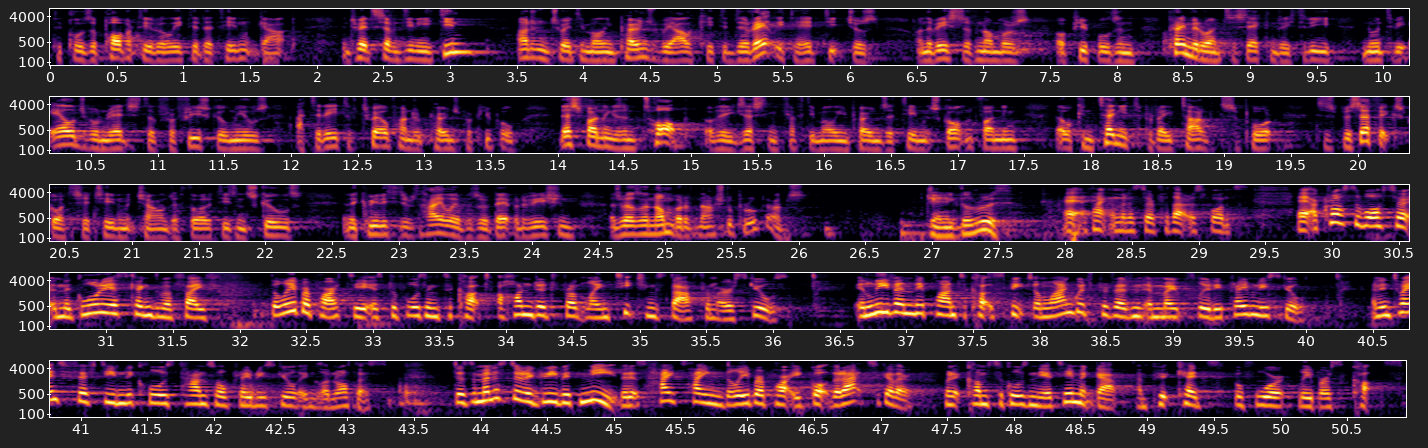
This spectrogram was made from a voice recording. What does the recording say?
to close the poverty-related attainment gap. In 2017-18, £120 million will be allocated directly to head teachers on the basis of numbers of pupils in primary one to secondary three known to be eligible and registered for free school meals at a rate of £1,200 per pupil. This funding is on top of the existing £50 million Attainment Scotland funding that will continue to provide targeted support to specific Scottish Attainment Challenge authorities and schools in the communities with high levels of deprivation, as well as a number of national programmes. Jenny Gilruth. Uh, I thank the Minister for that response. Uh, across the water in the glorious Kingdom of Fife, the Labour Party is proposing to cut 100 frontline teaching staff from our schools. In Leave-In, they plan to cut speech and language provision in Mount Fleury Primary School. And in 2015, they closed Tansall Primary School in Glenrothes. Does the Minister agree with me that it's high time the Labour Party got their act together when it comes to closing the attainment gap and put kids before Labour's cuts?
